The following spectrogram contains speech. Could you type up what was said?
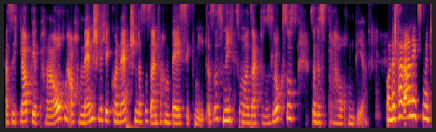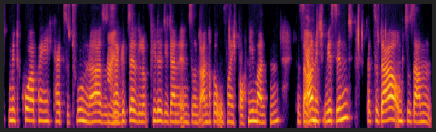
Also ich glaube, wir brauchen auch menschliche Connection. Das ist einfach ein Basic Need. Das ist nichts, wo man sagt, das ist Luxus, sondern das brauchen wir. Und das hat auch nichts mit, mit Co-Abhängigkeit zu tun. Ne? Also Nein. da gibt es ja viele, die dann in so und andere ufern, ich brauche niemanden. Das ist ja. auch nicht. Wir sind dazu da, um zusammen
